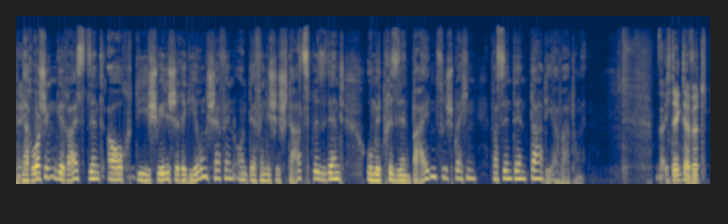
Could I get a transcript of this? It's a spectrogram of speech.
Nee. Nach Washington gereist sind auch die schwedische Regierungschefin und der finnische Staatspräsident, um mit Präsident Biden zu sprechen. Was sind denn da die Erwartungen? Ich denke, da wird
